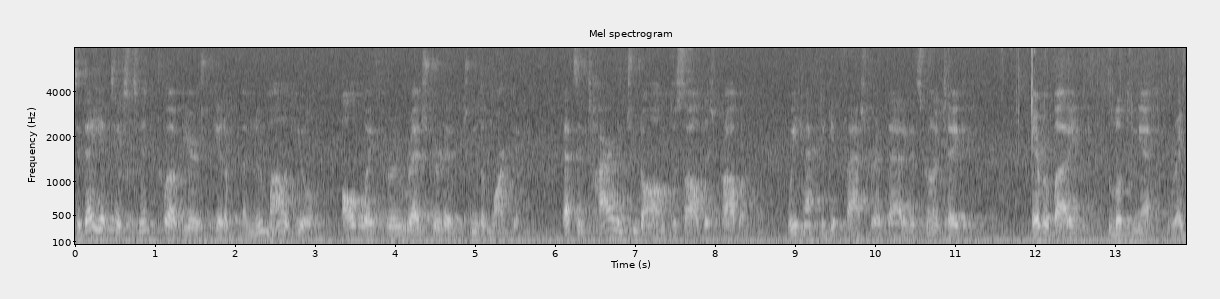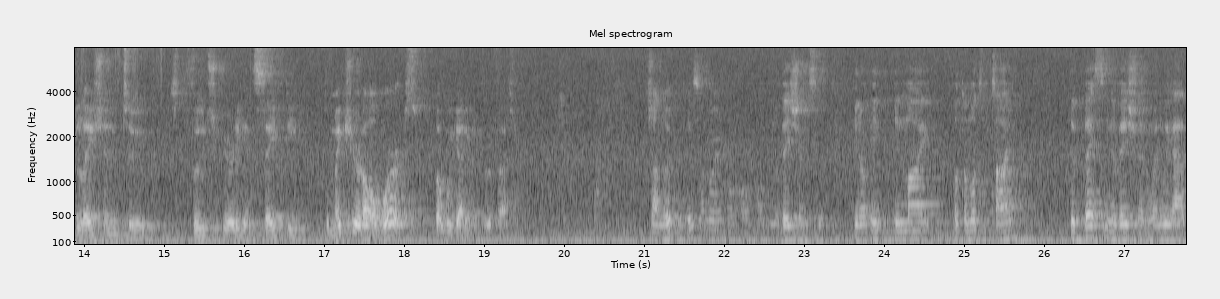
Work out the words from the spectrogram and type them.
Today, it takes 10 to 12 years to get a, a, new molecule all the way through, registered, and to the market. That's entirely too long to solve this problem. We have to get faster at that, and it's going to take everybody looking at regulation to food security and safety to make sure it all works, but we got to get through it faster. Jean-Luc, please. Somewhere on, on innovations. You know, in, in my automotive time, the best innovation when we had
